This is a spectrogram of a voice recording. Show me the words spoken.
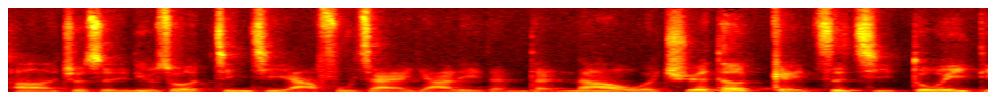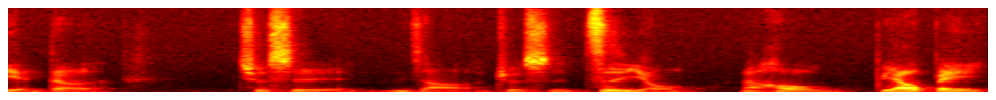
啊、呃，就是例如说经济啊、负债压力等等，那我觉得给自己多一点的。就是你知道，就是自由，然后不要被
